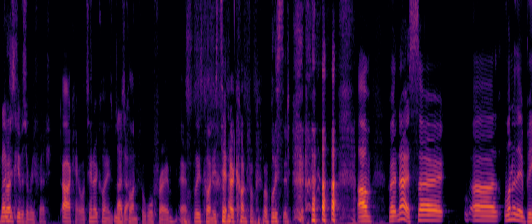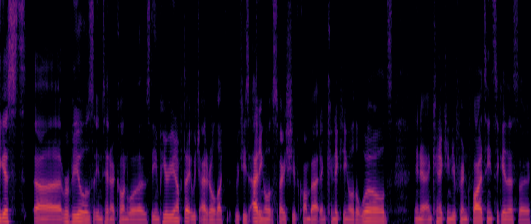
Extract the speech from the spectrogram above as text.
Maybe But- just give us a refresh. ah, okay, well, TennoCon is No, don't. For Warframe, and BlizzCon is TennoCon for, for Blizzard. um, but no, so uh, one of their biggest uh, reveals in TennoCon was the Empyrean update, which added all like, which is adding all the spaceship combat and connecting all the worlds, you know, and connecting different fire teams together. So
